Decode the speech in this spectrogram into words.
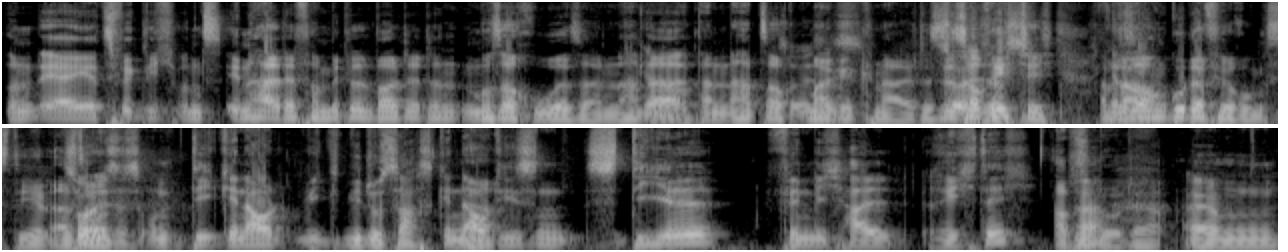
und er jetzt wirklich uns Inhalte vermitteln wollte, dann muss auch Ruhe sein. Dann hat Genau. es auch So mal geknallt. Das So ist auch ist es. richtig, aber das Genau. ist auch ein guter Führungsstil. Also, so ist es. Und die genau, wie, wie du sagst, genau Ja. diesen Stil finde ich halt richtig. Ne? Absolut, ja. Ähm,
